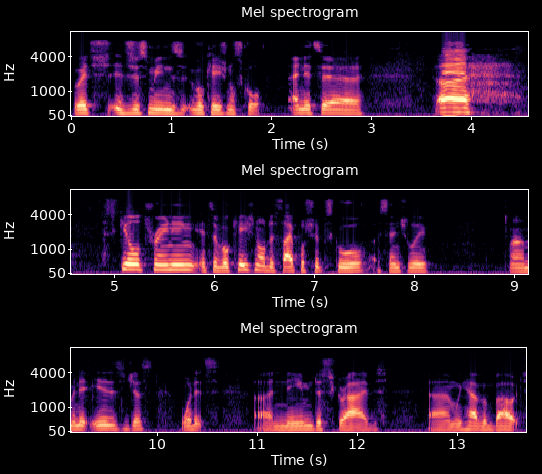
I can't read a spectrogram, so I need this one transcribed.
which it just means vocational school, and it's a uh, skill training. It's a vocational discipleship school, essentially, um, and it is just what its uh, name describes. Um, we have about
